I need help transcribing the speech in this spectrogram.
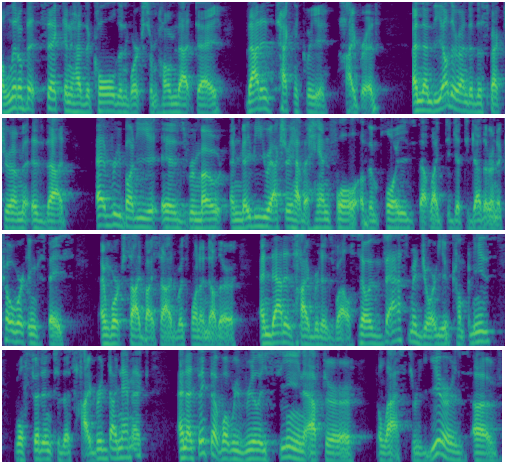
a little bit sick and has a cold and works from home that day, that is technically hybrid. And then the other end of the spectrum is that everybody is remote and maybe you actually have a handful of employees that like to get together in a co-working space and work side by side with one another and that is hybrid as well. So a vast majority of companies will fit into this hybrid dynamic. And I think that what we've really seen after the last 3 years of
